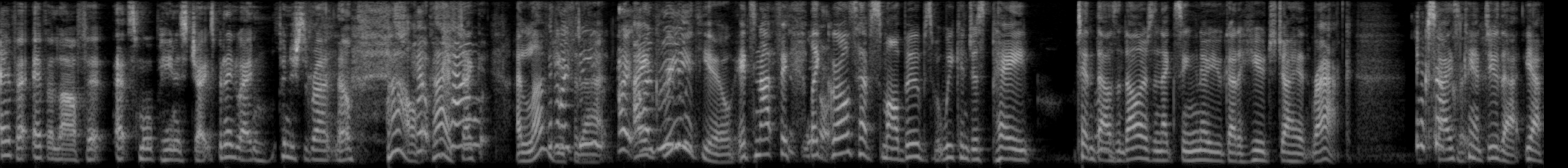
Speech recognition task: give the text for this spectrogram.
ever, ever laugh at, at small penis jokes. But anyway, finish the rant now. Wow, how, gosh, how, I, I, love you I for do, that. I, I, agree really, with you. It's not fi- like not. girls have small boobs, but we can just pay ten thousand dollars. The next thing you know, you've got a huge giant rack. Exactly. Guys can't do that. Yeah,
